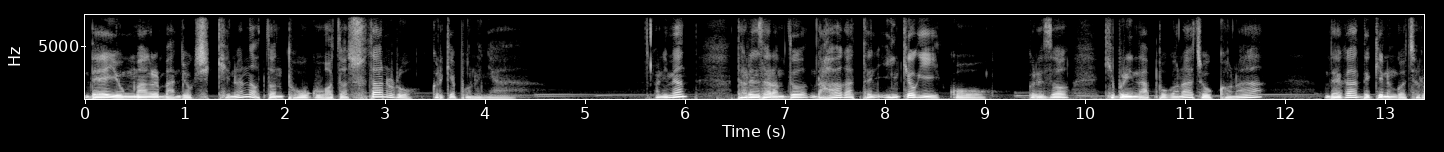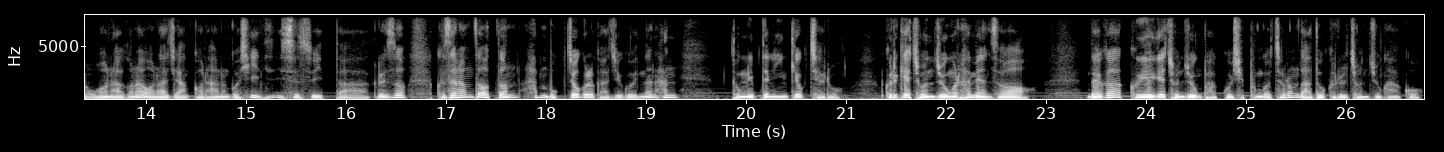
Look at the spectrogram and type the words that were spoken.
내 욕망을 만족시키는 어떤 도구, 어떤 수단으로 그렇게 보느냐. 아니면 다른 사람도 나와 같은 인격이 있고 그래서 기분이 나쁘거나 좋거나 내가 느끼는 것처럼 원하거나 원하지 않거나 하는 것이 있을 수 있다. 그래서 그 사람도 어떤 한 목적을 가지고 있는 한 독립된 인격체로 그렇게 존중을 하면서 내가 그에게 존중받고 싶은 것처럼 나도 그를 존중하고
